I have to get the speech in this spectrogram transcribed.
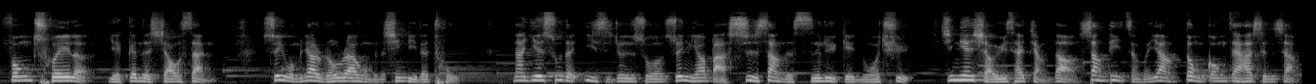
风吹了也跟着消散。所以，我们要柔软我们的心里的土。那耶稣的意思就是说，所以你要把世上的思虑给挪去，今天小鱼才讲到上帝怎么样动工在他身上，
